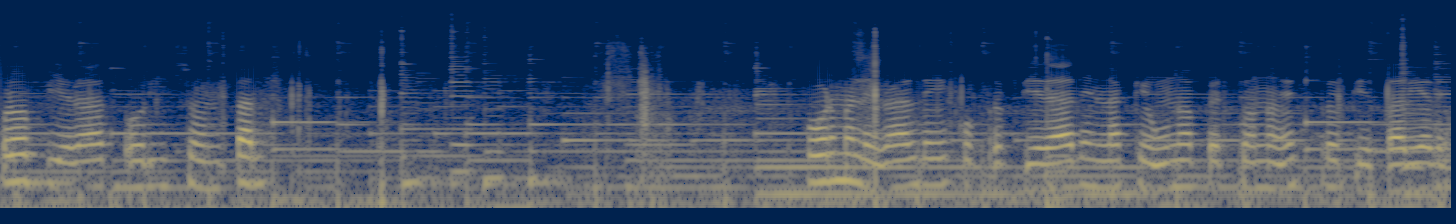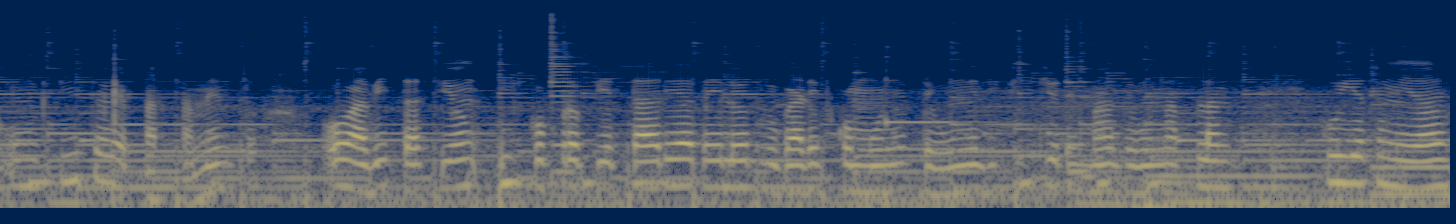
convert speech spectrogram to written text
Propiedad horizontal. Forma legal de copropiedad en la que una persona es propietaria de un piso, de departamento o habitación copropietaria de los lugares comunes de un edificio de más de una planta cuyas unidades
